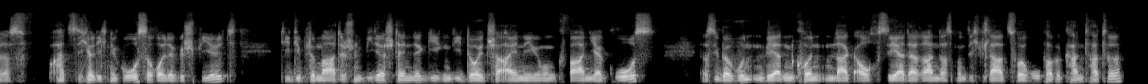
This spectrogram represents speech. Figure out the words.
das hat sicherlich eine große Rolle gespielt. Die diplomatischen Widerstände gegen die deutsche Einigung waren ja groß das überwunden werden konnten, lag auch sehr daran, dass man sich klar zu Europa bekannt hatte.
